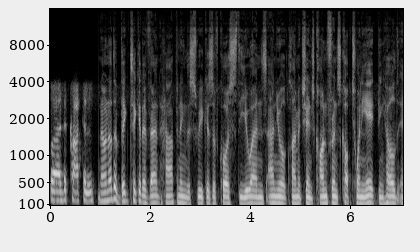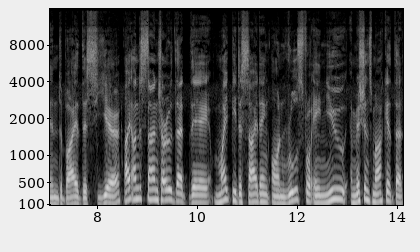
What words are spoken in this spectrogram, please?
uh, the cartel. Now, another big ticket event happening this week is, of course, the UN's annual climate change conference, COP28, being held in Dubai this year. I understand, Charu, that they might be deciding on rules for a new emissions market that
